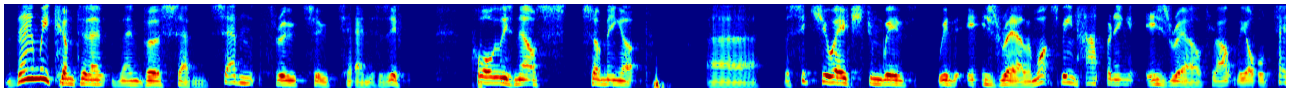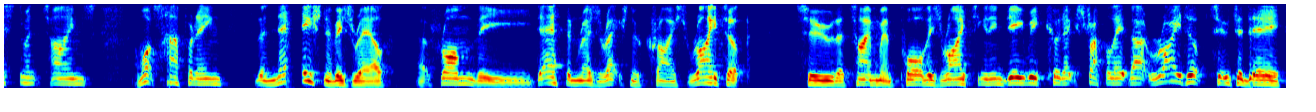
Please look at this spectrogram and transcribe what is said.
Then we come to the, then verse 7, 7 through to 10. It's as if Paul is now summing up uh, the situation with with Israel and what's been happening in Israel throughout the Old Testament times and what's happening to the nation of Israel uh, from the death and resurrection of Christ right up to the time when Paul is writing. And indeed, we could extrapolate that right up to today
